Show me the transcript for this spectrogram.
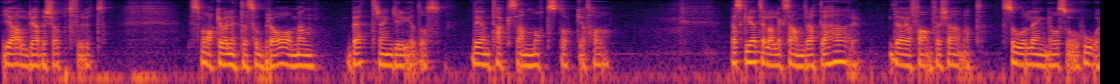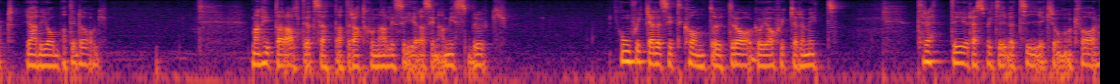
jag aldrig hade köpt förut. Det smakar väl inte så bra, men bättre än Gredos. Det är en tacksam måttstock att ha. Jag skrev till Alexandra att det här, det har jag fan förtjänat. Så länge och så hårt jag hade jobbat idag. Man hittar alltid ett sätt att rationalisera sina missbruk. Hon skickade sitt kontoutdrag och jag skickade mitt. 30 respektive 10 kronor kvar.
